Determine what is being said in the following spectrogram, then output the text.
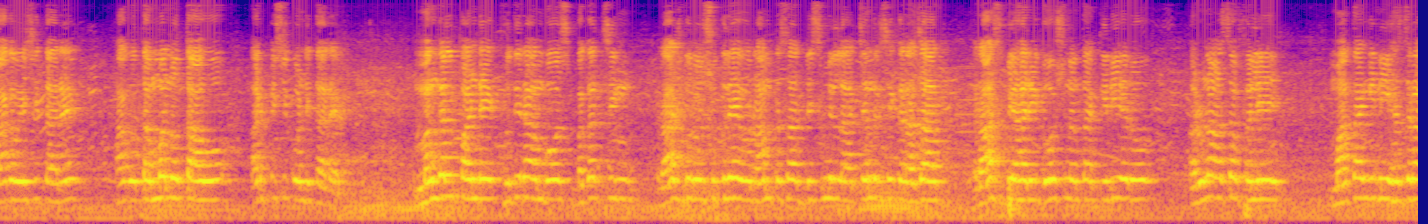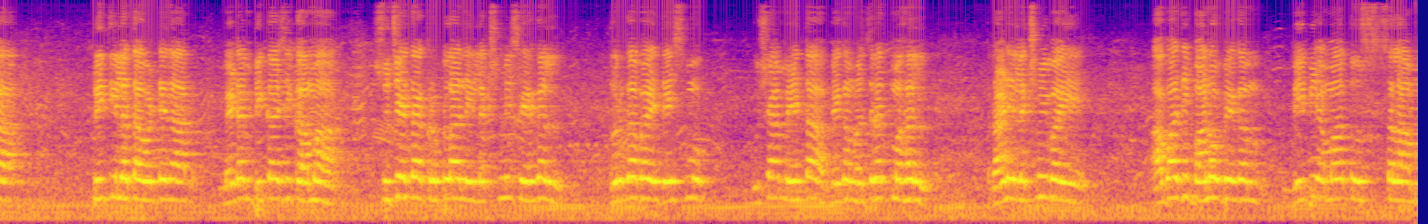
ಭಾಗವಹಿಸಿದ್ದಾರೆ ಹಾಗೂ ತಮ್ಮನ್ನು ತಾವು ಅರ್ಪಿಸಿಕೊಂಡಿದ್ದಾರೆ. ಮಂಗಲ್ ಪಾಂಡೆ, ಖುದಿರಾಮ್ ಬೋಸ್, ಭಗತ್ ಸಿಂಗ್, ರಾಜ್ಗುರು ಸುಖದೇವ್ ರಾಮ್ ಪ್ರಸಾದ್ ಬಿಸ್ಮಿಲ್ಲಾ, ಚಂದ್ರಶೇಖರ್ ಆಜಾದ್, ರಾಸ್ ಬಿಹಾರಿ ಘೋಷ್ನಂತ ಕಿರಿಯರು ಅರುಣಾ ಅಸಫ್ ಅಲಿ, ಮಾತಾಂಗಿನಿ ಹಜ್ರಾ, ಪ್ರೀತಿಲತಾ ಒಡ್ಡೆದಾರ್ ಮೇಡಮ್ ಬಿಕಾಜಿ ಕಾಮ, ಸುಚೇತಾ ಕೃಪ್ಲಾನಿ, ಲಕ್ಷ್ಮೀ ಸೆಹಗಲ್, ದುರ್ಗಾಬಾಯಿ ದೇಶ್ಮುಖ್, ಉಷಾ ಮೆಹ್ತಾ, ಬೇಗಂ ಹಜರತ್ ಮಹಲ್ ರಾಣಿ ಲಕ್ಷ್ಮೀಬಾಯಿ, ಆಬಾದಿ ಬಾನೋ ಬೇಗಂ, ಬಿಬಿ ಅಮಾತು ಸಲಾಂ,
